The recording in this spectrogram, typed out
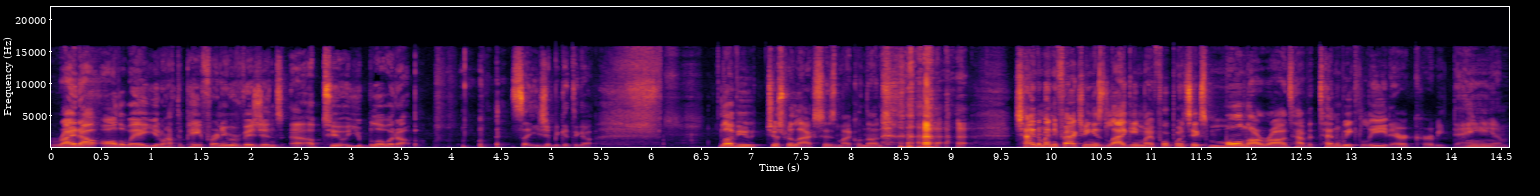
right out all the way. You don't have to pay for any revisions uh, up to you blow it up. so you should be good to go. Love you. Just relax, says Michael Nunn. China manufacturing is lagging. My 4.6 Molnar rods have a 10 week lead. Eric Kirby. Damn.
